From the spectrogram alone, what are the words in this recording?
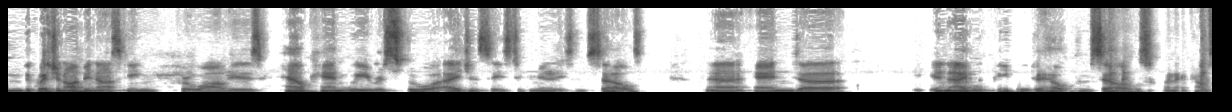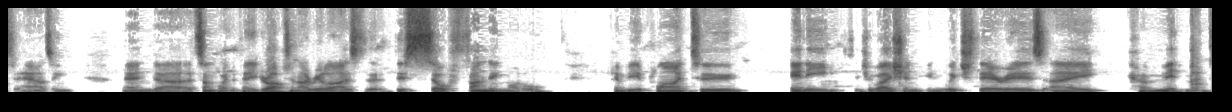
mm, the question I've been asking for a while is how can we restore agencies to communities themselves uh, and uh, enable people to help themselves when it comes to housing. And uh, at some point, the penny dropped, and I realized that this self funding model can be applied to any situation in which there is a commitment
